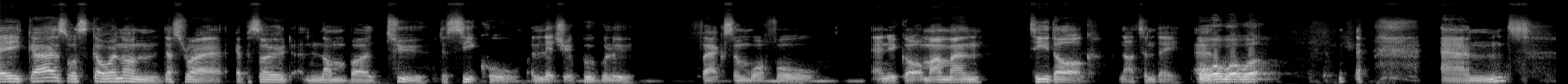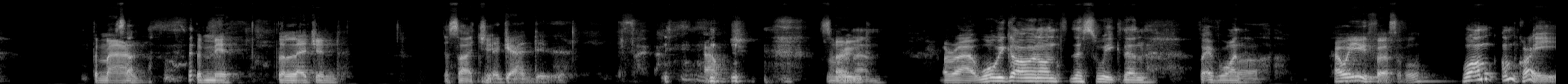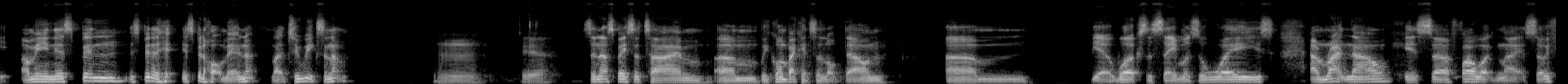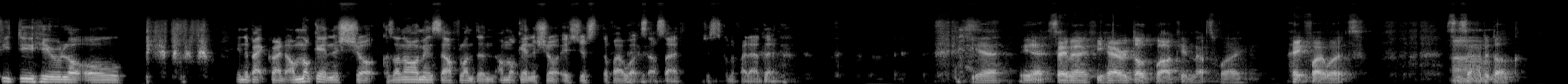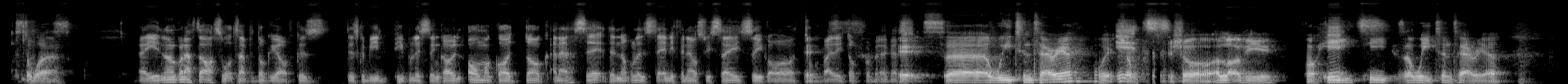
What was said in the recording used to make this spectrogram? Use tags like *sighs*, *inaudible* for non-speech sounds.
Hey guys, what's going on? That's right, episode number two, the sequel, Electric Boogaloo, Facts and Waffle, and you got my man T Dog, not today, and, What, what, what? *laughs* and The man, the myth, the legend, the side chick. Nagandhi. Ouch. *laughs* Sorry, Rude. man. All right, what we going on this week then for everyone? Oh. How are you, first of all? Well, I'm I'm great. I mean, it's been it's been a hit- it's been a hot minute, like two weeks, innit? Mm, yeah. So in that space of time, um, we've gone back into lockdown. Um, yeah, work's the same as always. And right now it's uh, firework night. So if you do hear a lot of *laughs* in the background, I'm not getting a shot because I know I'm in South London. I'm not getting a shot. It's just the fireworks outside. Just gonna find out there. Yeah, yeah. Same here. If you hear a dog barking, that's why. hate fireworks. It's the sound of Ah. dog. It's the worst. Hey, you're not gonna have to ask what type of dog you have because there's gonna be people listening going, "Oh my god, dog," and that's it. They're not gonna listen to anything else we say. So you gotta talk about the dog for a bit, I guess. It's a Wheaten Terrier, which It's- I'm pretty sure a lot of you, well, he, he is a Wheaten Terrier,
